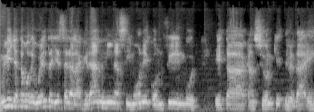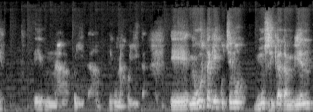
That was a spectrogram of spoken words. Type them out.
Muy bien, ya estamos de vuelta y esa era la gran Nina Simone con Feeling Good. Esta canción que de verdad es, es una joyita, ¿eh? es una joyita. Eh, me gusta que escuchemos música también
